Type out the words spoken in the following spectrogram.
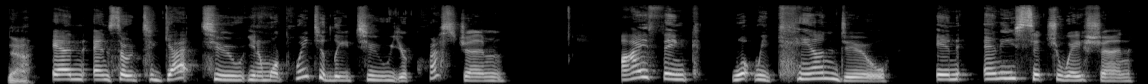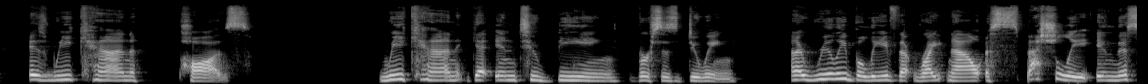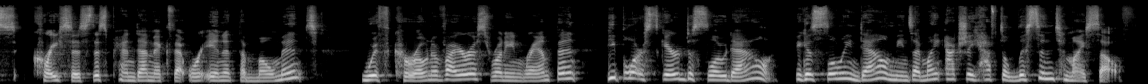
Yeah. And and so to get to, you know, more pointedly to your question, I think what we can do in any situation is we can pause we can get into being versus doing. And I really believe that right now, especially in this crisis, this pandemic that we're in at the moment, with coronavirus running rampant, people are scared to slow down because slowing down means I might actually have to listen to myself.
